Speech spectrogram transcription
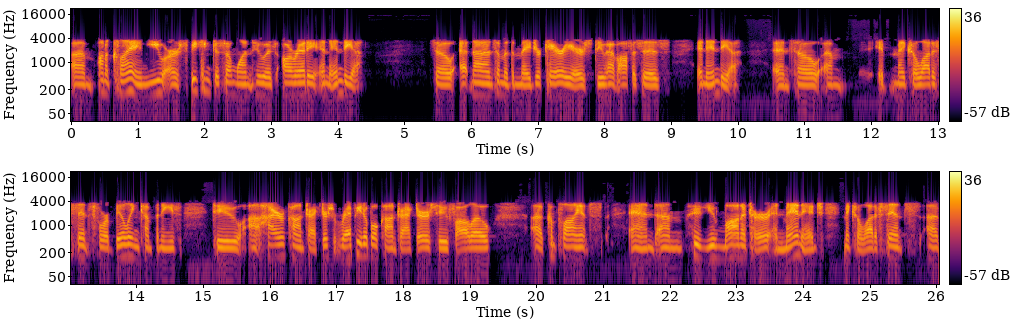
um, on a claim, you are speaking to someone who is already in India. So, Aetna and some of the major carriers do have offices in India, and so um, it makes a lot of sense for billing companies to uh, hire contractors, reputable contractors who follow uh, compliance and um, who you monitor and manage makes a lot of sense uh,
